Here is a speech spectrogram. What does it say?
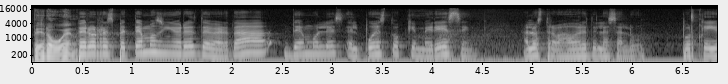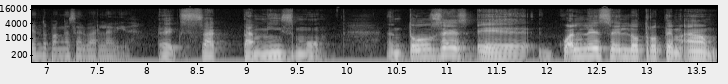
Pero bueno. Pero respetemos, señores, de verdad, démosles el puesto que merecen a los trabajadores de la salud, porque ellos nos van a salvar la vida. Exacta mismo. Entonces, eh, ¿cuál es el otro tema? Ah,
